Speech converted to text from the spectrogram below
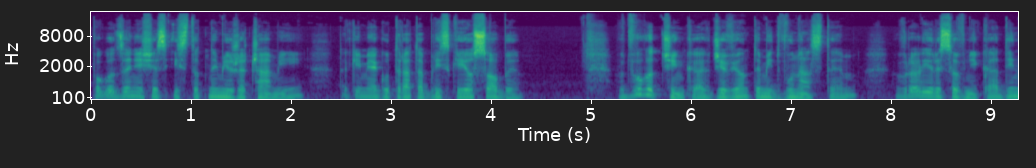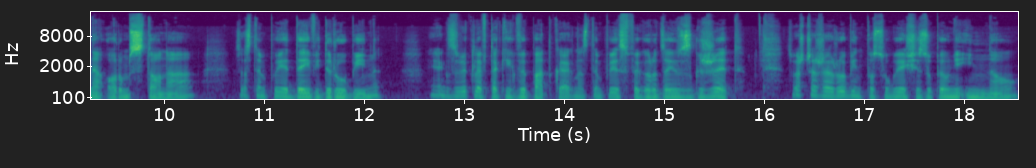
pogodzenie się z istotnymi rzeczami, takimi jak utrata bliskiej osoby. W dwóch odcinkach, dziewiątym i dwunastym, w roli rysownika Dina Ormstona zastępuje David Rubin. Jak zwykle w takich wypadkach następuje swego rodzaju zgrzyt, zwłaszcza, że Rubin posługuje się zupełnie inną,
